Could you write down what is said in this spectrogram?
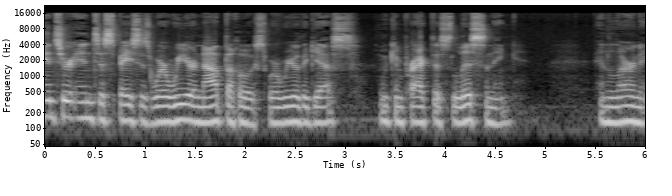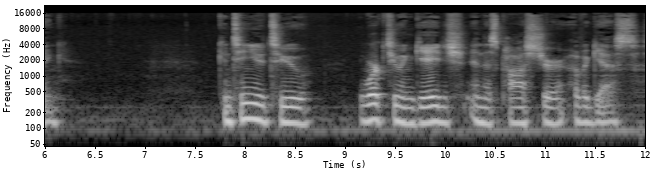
enter into spaces where we are not the host, where we are the guests. We can practice listening and learning. Continue to work to engage in this posture of a guest.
